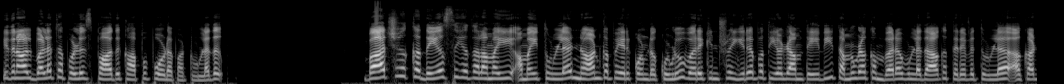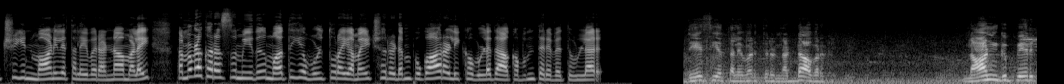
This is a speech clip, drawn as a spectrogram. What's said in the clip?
இதனால் பலத்த போலீஸ் பாதுகாப்பு போடப்பட்டுள்ளது. பாஜக தேசிய தலைமையை அமைத்துள்ள நான்கு பேர் கொண்ட குழு வருகின்ற இருபத்தி ஏழாம் தேதி தமிழகம் வரவுள்ளதாக தெரிவித்துள்ள அக்கட்சியின் மாநில தலைவர் அண்ணாமலை தமிழக அரசு மீது மத்திய உள்துறை அமைச்சரிடம் புகார் அளிக்க உள்ளதாகவும் தெரிவித்துள்ளார். தேசிய தலைவர் திரு நட்டா அவர்கள் நான்கு பேர்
